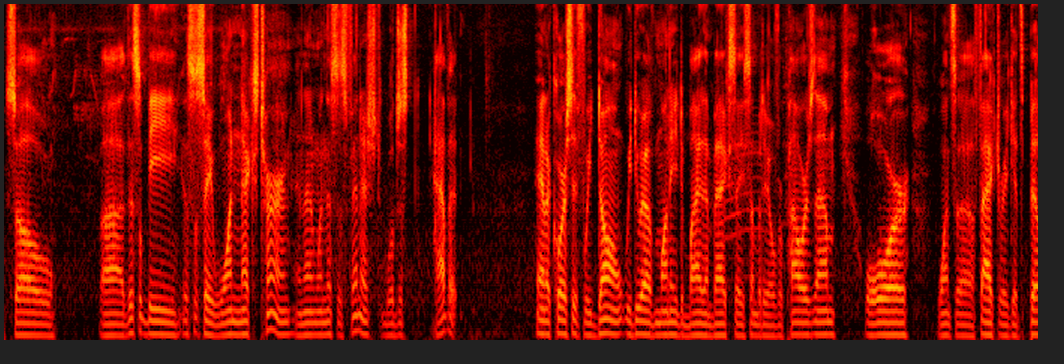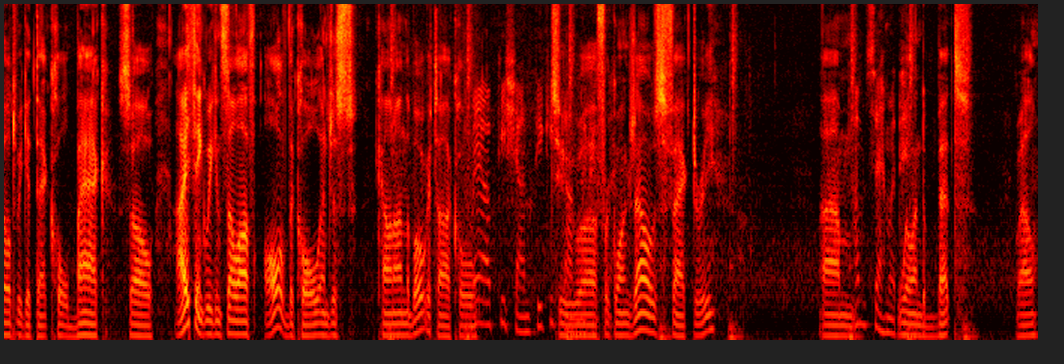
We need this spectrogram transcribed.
So uh, this will be this will say one next turn and then when this is finished we'll just have it. And of course if we don't we do have money to buy them back say somebody overpowers them or once a factory gets built we get that coal back. So I think we can sell off all of the coal and just count on the Bogota coal to uh, for Guangzhou's factory um, willing to bet. Well,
